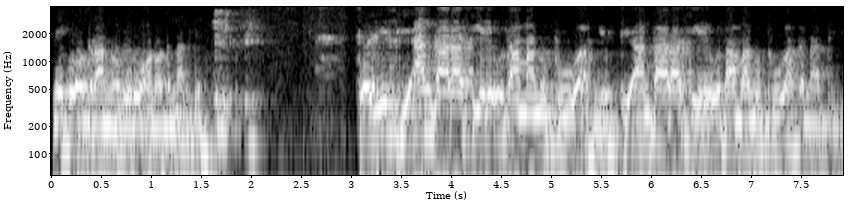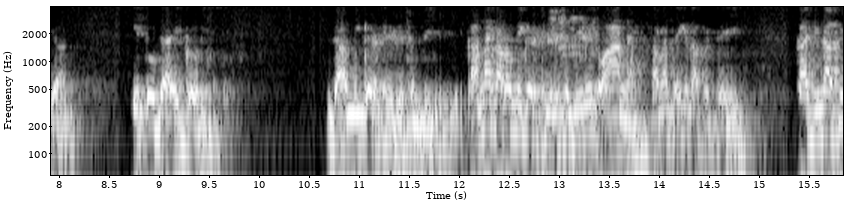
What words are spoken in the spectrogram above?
Ini kalau terang nunggu ono tenan ya. Jadi di antara ciri utama nubuah, ya, di antara ciri utama nubuah kenabian itu tidak egois. Tidak mikir diri sendiri. Karena kalau mikir diri sendiri itu aneh. Sama saya kita bedai. Kaji Nabi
